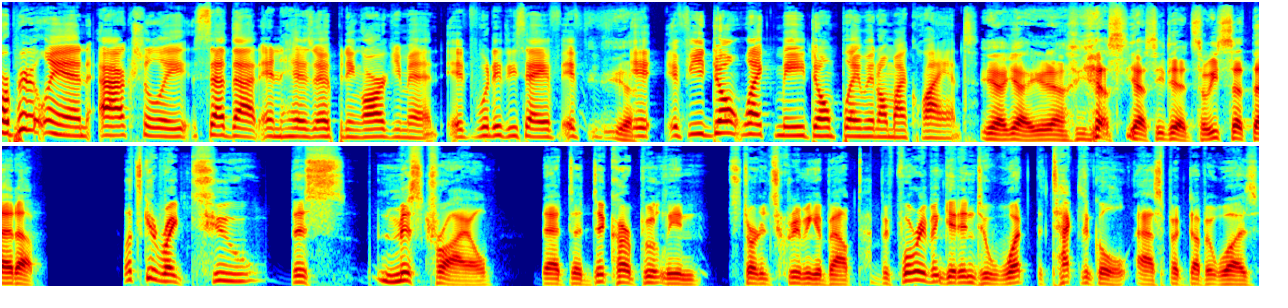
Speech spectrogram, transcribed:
Harpootlian actually said that in his opening argument. If what did he say? If if Yeah. if, if you don't like me, don't blame it on my client. Yeah, yeah, yeah. Yes, yes, he did. So he set that up. Let's get right to this mistrial that uh, Dick Harpootlian started screaming about before we even get into what the technical aspect of it was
